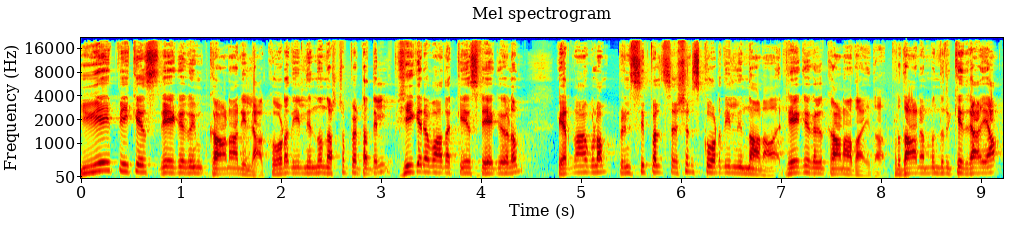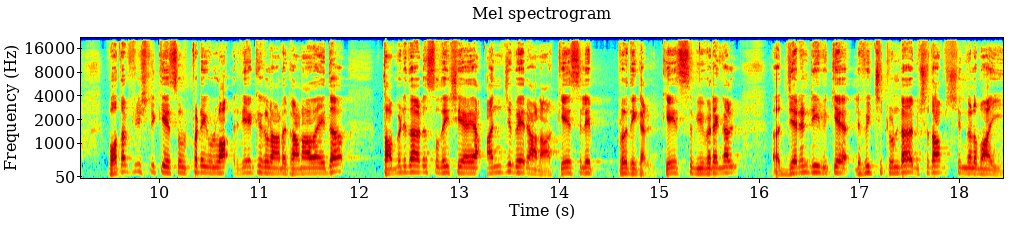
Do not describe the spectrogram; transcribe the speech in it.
യു എ പി കേസ് രേഖകളും കാണാനില്ല. കോടതിയിൽ നിന്ന് നഷ്ടപ്പെട്ടതിൽ ഭീകരവാദ കേസ് രേഖകളും എറണാകുളം പ്രിൻസിപ്പൽ സെഷൻസ് കോടതിയിൽ നിന്നാണ് രേഖകൾ കാണാതായത്. പ്രധാനമന്ത്രിക്കെതിരായ വധഭീഷണി കേസ് ഉൾപ്പെടെയുള്ള രേഖകളാണ് കാണാതായത്. തമിഴ്നാട് സ്വദേശിയായ അഞ്ചു പേരാണ് കേസിലെ പ്രതികൾ. കേസ് വിവരങ്ങൾ ജനൻ ടി വിക്ക് ലഭിച്ചിട്ടുണ്ട്. വിശദാംശങ്ങളുമായി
